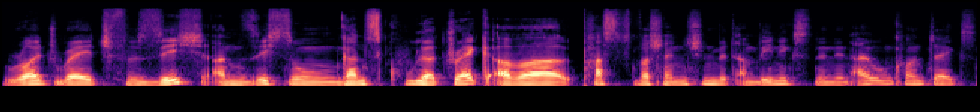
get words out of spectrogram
Roid Rage für sich, an sich so ein ganz cooler Track, aber passt wahrscheinlich schon mit am wenigsten in den Albumkontext.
